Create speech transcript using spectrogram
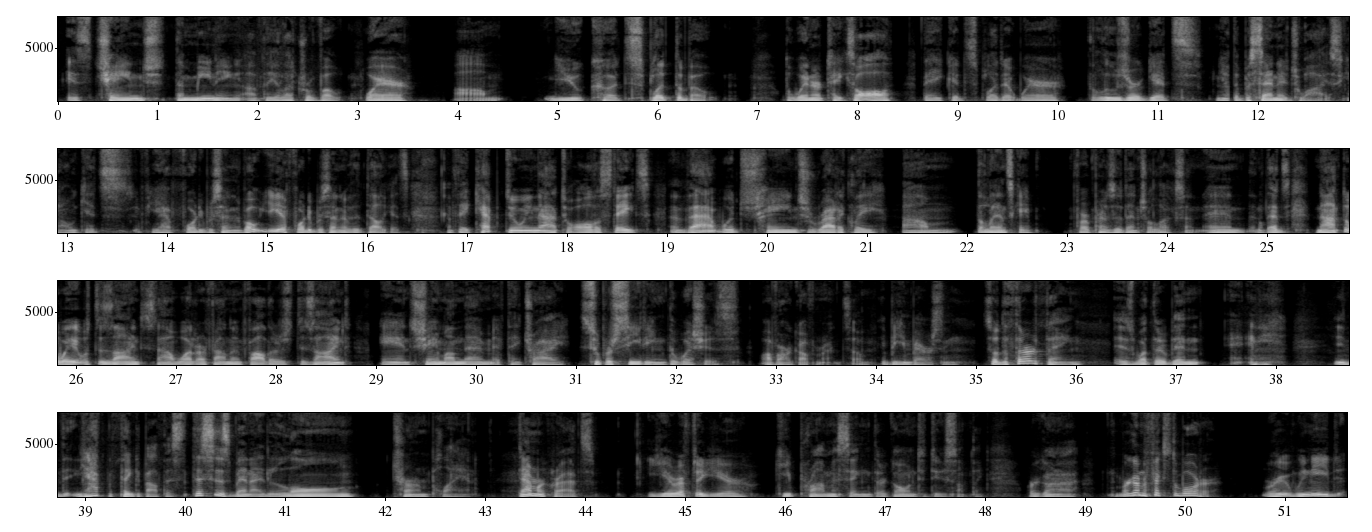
is change the meaning of the electoral vote, where um, you could split the vote. The winner takes all. They could split it where the loser gets, you know, the percentage wise, you know, gets, if you have 40% of the vote, you get 40% of the delegates. If they kept doing that to all the states, that would change radically um, the landscape for a presidential election. And that's not the way it was designed. It's not what our founding fathers designed. And shame on them if they try superseding the wishes of our government. So it'd be embarrassing. So the third thing is what they've been, and you have to think about this. This has been a long term plan. Democrats, year after year, keep promising they're going to do something. We're going to, we're going to fix the border. we we need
